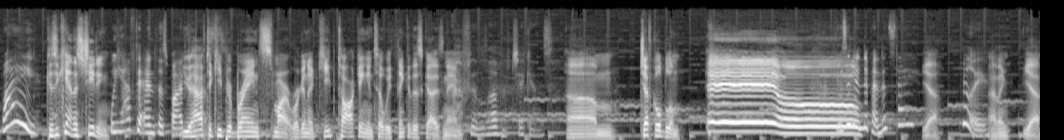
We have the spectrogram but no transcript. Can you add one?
Why? because you can't. That's cheating. We have to end this podcast. You have to keep your brain smart. We're gonna keep talking until we think of this guy's name. For the love of chickens. Um, Jeff Goldblum. Hey, It was it Independence Day? Yeah, Really? I think yeah,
